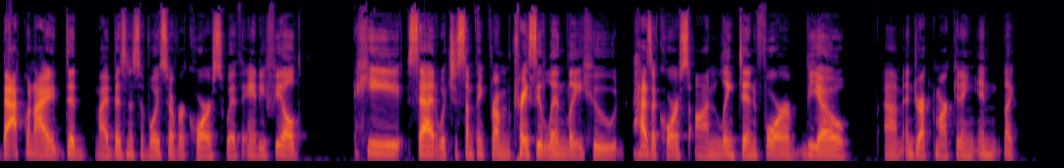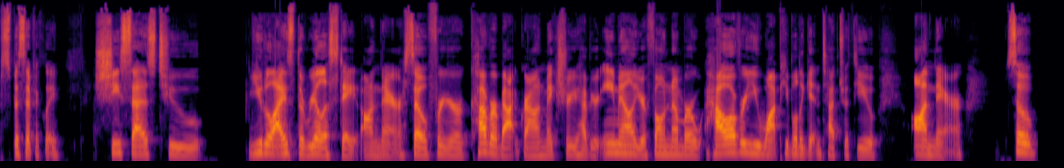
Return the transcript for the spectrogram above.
Back when I did my business of voiceover course with Andy Field, he said, which is something from Tracy Lindley, who has a course on LinkedIn for VO um, and direct marketing in like specifically. She says to utilize the real estate on there. So for your cover background, make sure you have your email, your phone number, however you want people to get in touch with you on there. So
